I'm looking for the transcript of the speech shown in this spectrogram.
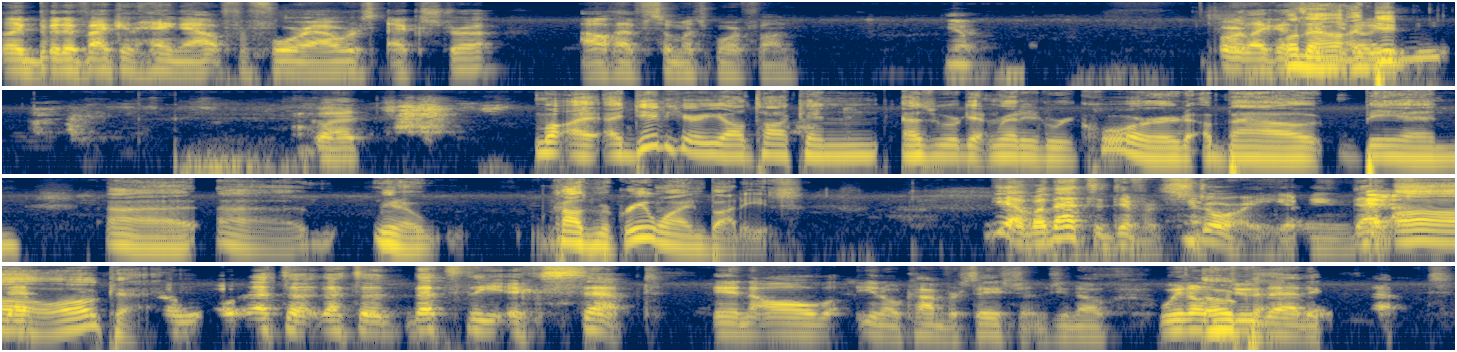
Like, but if I can hang out for four hours extra, I'll have so much more fun. Yep. Or like I Well, said, now, you I did- you- Go ahead. Well, I, I did hear y'all talking as we were getting ready to record about being, uh, uh, you know, Cosmic Rewind buddies. Yeah, but that's a different story. I mean, that's Oh, okay. that's, that's a that's a that's the accept in all you know conversations. You know, we don't do that except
